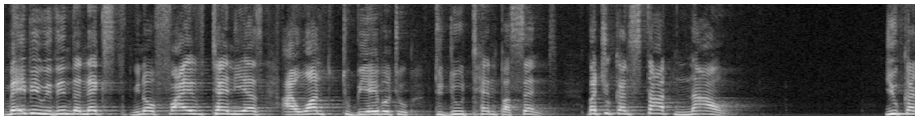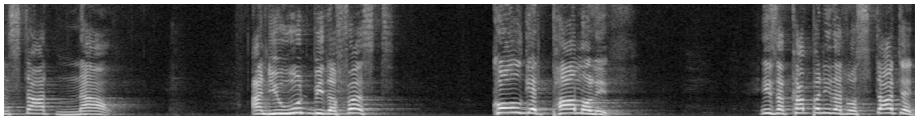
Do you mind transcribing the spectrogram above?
maybe within the next, you know, five, ten years, I want to be able to, to do 10%. But you can start now. You can start now. And you won't be the first. Colgate Palmolive is a company that was started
